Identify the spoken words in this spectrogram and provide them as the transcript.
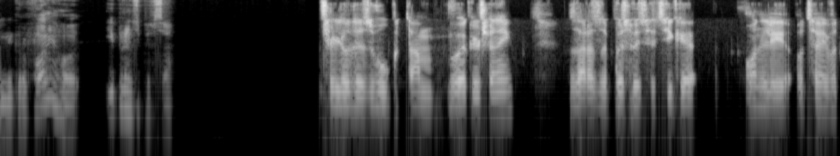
мікрофон його, і в принципі все. Чи люди звук там виключений. Зараз записується тільки only оцей от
